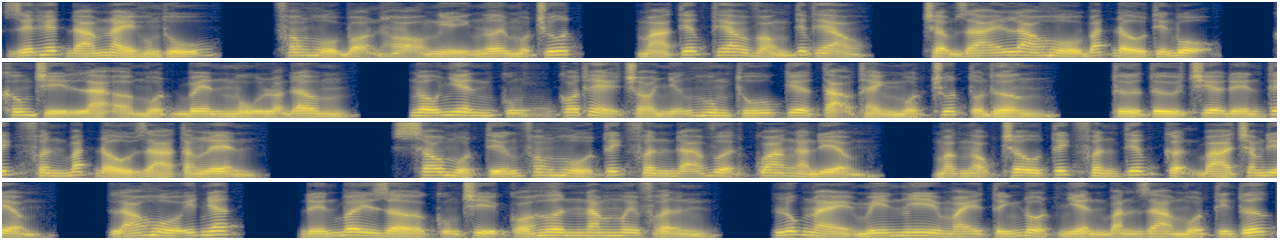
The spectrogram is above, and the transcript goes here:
Giết hết đám này hung thú, phong hổ bọn họ nghỉ ngơi một chút, mà tiếp theo vòng tiếp theo, chậm rãi lao hổ bắt đầu tiến bộ, không chỉ là ở một bên mù loạn đông, ngẫu nhiên cũng có thể cho những hung thú kia tạo thành một chút tổn thương, từ từ chia đến tích phân bắt đầu gia tăng lên. Sau một tiếng phong hổ tích phân đã vượt qua ngàn điểm, Mạc Ngọc Châu tích phân tiếp cận 300 điểm, lão hồ ít nhất, đến bây giờ cũng chỉ có hơn 50 phần, lúc này mini máy tính đột nhiên bắn ra một tin tức.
